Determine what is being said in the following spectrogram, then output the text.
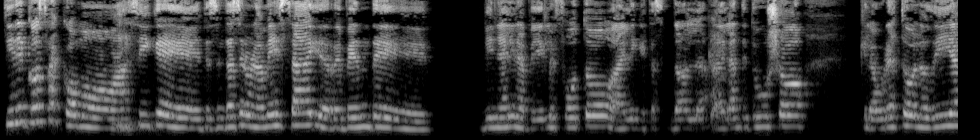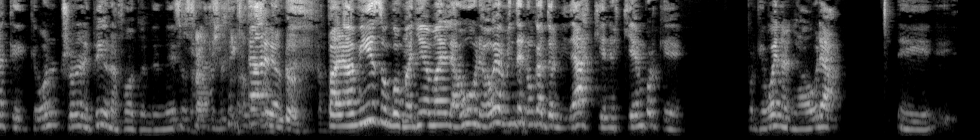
tiene cosas como así que te sentás en una mesa y de repente viene alguien a pedirle foto a alguien que está sentado adelante tuyo, que laburás todos los días, que, que vos, yo no le pido una foto, ¿entendés? O sea, claro, para mí es un compañero más de laburo. Obviamente nunca te olvidás quién es quién porque, porque bueno, en la obra eh,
